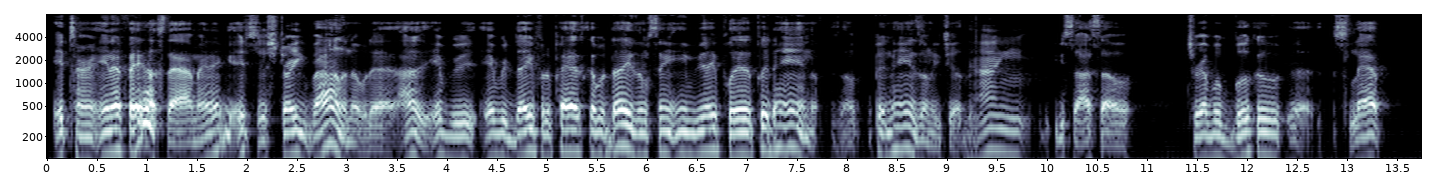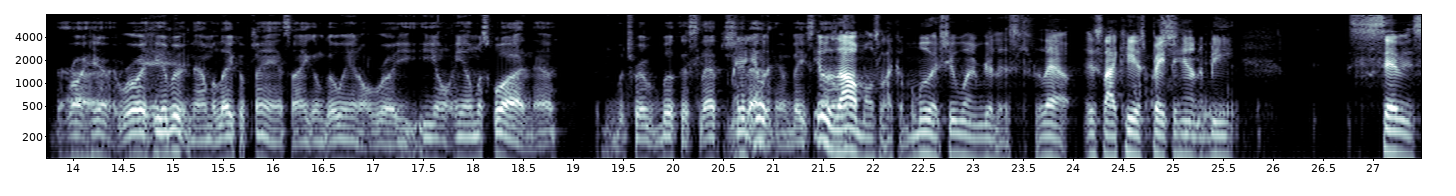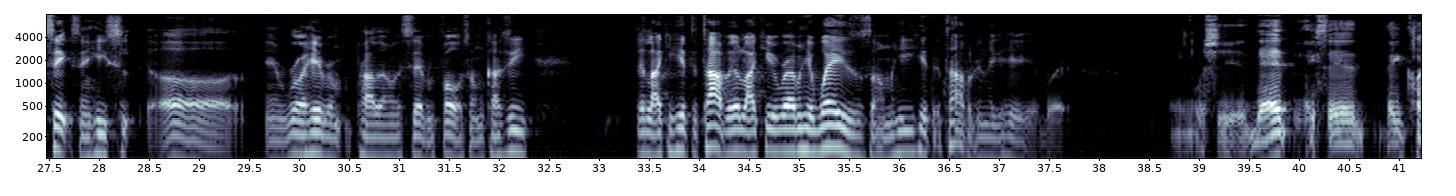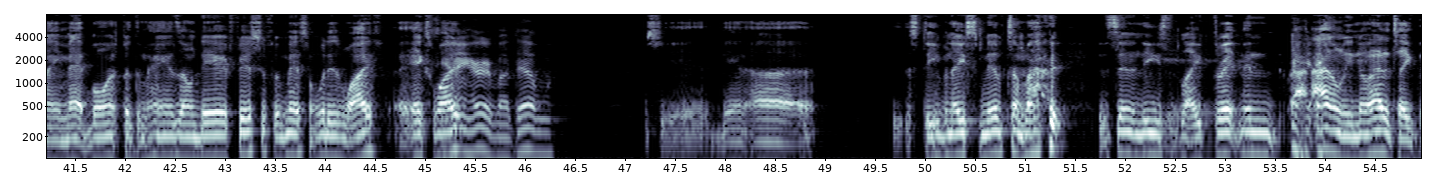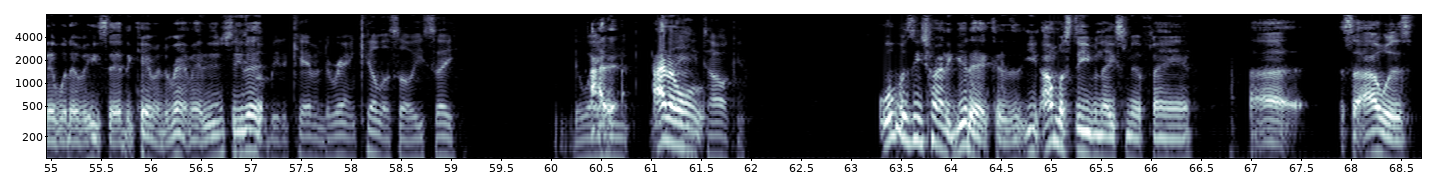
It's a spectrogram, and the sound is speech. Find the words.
it, turned NFL style, man. It's just straight violent over there. I, every every day for the past couple of days, I'm seeing NBA players putting hands putting hands on each other. I ain't You saw, I saw Trevor Booker uh, slap uh, Roy Hibbert. Roy Yeah. Hibbert. Now I'm a Laker fan, so I ain't gonna go in on Roy. He, he on he on my squad now. But Trevor Booker slapped the shit out it of him based It was almost like a mush. It wasn't really a slap. It's like he expected him to be seven six, and he's uh and Roy Hibbert probably only seven four or something. Cause he, it like he hit the top. It was like he was rubbing his waves or something. He hit the top of the nigga head, but well, shit. That they said they claim Matt Barnes put them hands on Derek Fisher for messing with his wife, ex wife. I ain't heard about that one. Shit. Then uh Stephen A. Smith talking about sending these like threatening. I, I don't even know how to take that. Whatever he said to Kevin Durant, man. Did you see He's that? be the Kevin Durant killer, so he say the way I- he, I the he don't- talking. what was he trying to get at? Because you know, I'm a Stephen A. Smith fan, uh, so I was,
